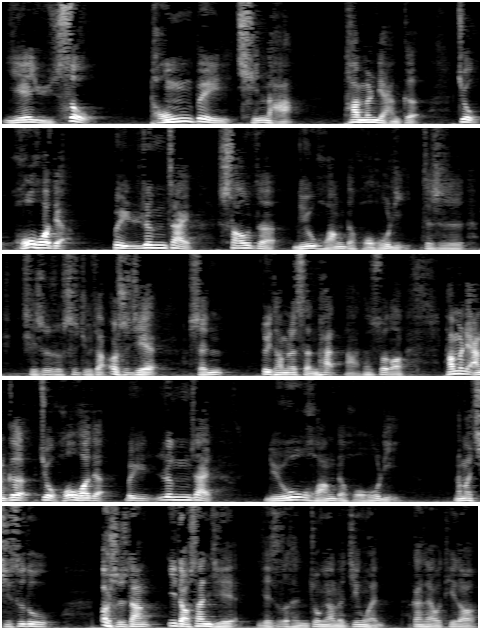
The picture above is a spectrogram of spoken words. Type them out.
也与兽同被擒拿。他们两个就活活的被扔在烧着硫磺的火湖里。”这是启示录十九章二十节神。对他们的审判啊，他说到，他们两个就活活的被扔在硫磺的火湖里。那么启示录二十章一到三节也是很重要的经文。刚才我提到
